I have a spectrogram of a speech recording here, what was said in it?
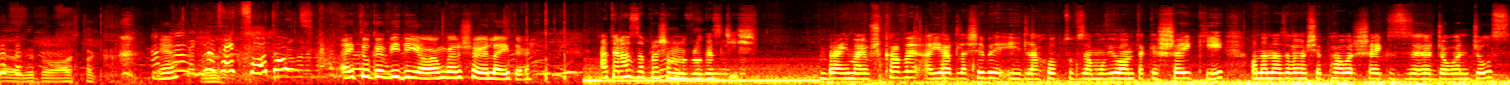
Nie, nie było aż tak... Yeah? Can I take photos? I took a video, I'm gonna show you later. A teraz zapraszam na vloga z dziś. Brai ma już kawę, a ja dla siebie i dla chłopców zamówiłam takie szejki. One nazywają się Power Shake z Joe and Juice.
